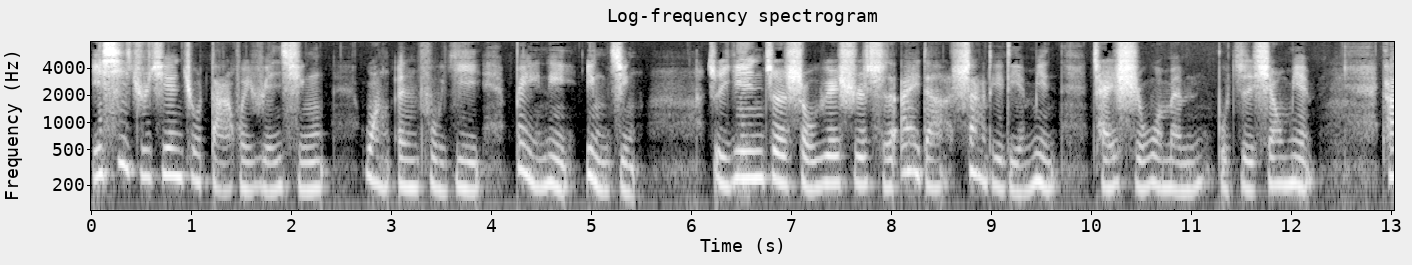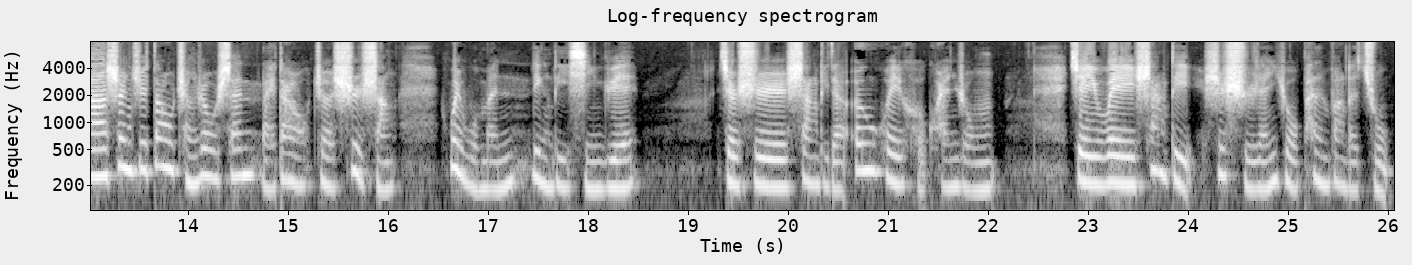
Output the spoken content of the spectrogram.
一夕之间就打回原形，忘恩负义，背逆应景。只因这守约时慈爱的上帝怜悯，才使我们不致消灭。他甚至道成肉身来到这世上，为我们另立新约。这是上帝的恩惠和宽容。这一位上帝是使人有盼望的主。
